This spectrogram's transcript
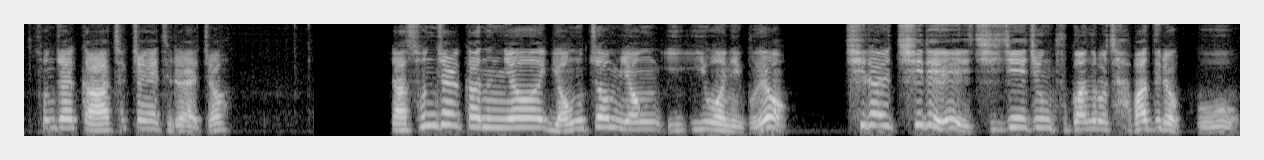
손절가 책정해 드려야죠. 자 손절가는요 0.022원이고요. 7월 7일 지지해준 구간으로 잡아드렸고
